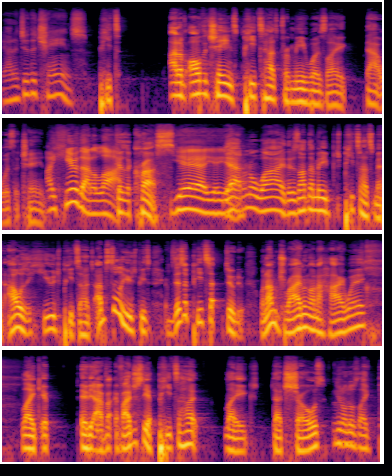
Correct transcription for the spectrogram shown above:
You gotta do the chains. Pizza. Out of all the chains, Pizza Hut for me was like that was the chain I hear that a lot. because of crust. Yeah, yeah, yeah. Yeah, I don't know why. There's not that many Pizza Huts, man. I was a huge Pizza Hut. I'm still a huge pizza. If there's a pizza, dude, when I'm driving on a highway, like if if if I just see a Pizza Hut like that shows, you know, Mm-hmm. those like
